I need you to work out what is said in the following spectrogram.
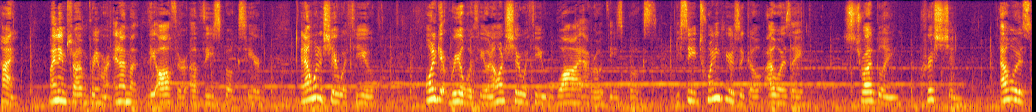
Hi, my name is Robin Bremer and I'm a, the author of these books here. And I want to share with you, I want to get real with you and I want to share with you why I wrote these books. You see, 20 years ago I was a struggling Christian. I was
